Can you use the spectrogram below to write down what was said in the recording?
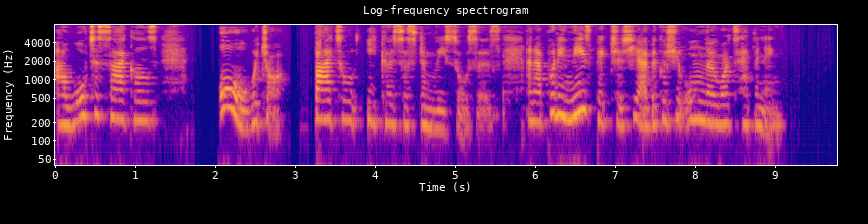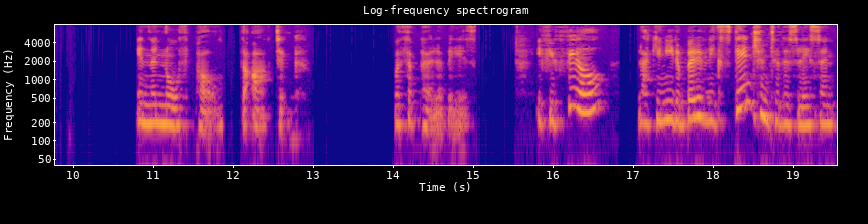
our water cycles, all which are vital ecosystem resources. And I put in these pictures here because you all know what's happening in the North Pole, the Arctic, with the polar bears. If you feel like you need a bit of an extension to this lesson,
